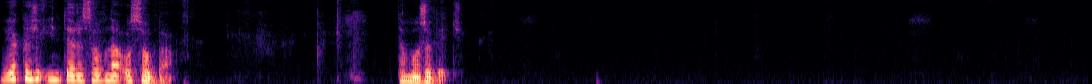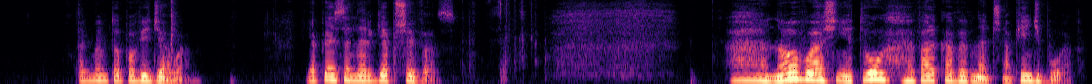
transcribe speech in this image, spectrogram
No jakaś interesowna osoba to może być. Tak bym to powiedziała. Jaka jest energia przy Was? No właśnie, tu walka wewnętrzna, pięć buław.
